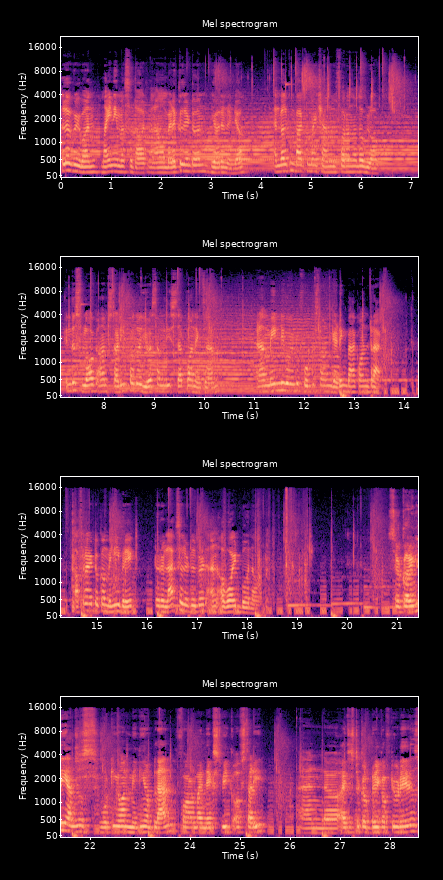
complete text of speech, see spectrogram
Hello everyone, my name is Siddharth and I'm a medical intern here in India and welcome back to my channel for another vlog. In this vlog I'm studying for the USMLE Step 1 exam and I'm mainly going to focus on getting back on track. After I took a mini break to relax a little bit and avoid burnout. So currently I'm just working on making a plan for my next week of study and uh, I just took a break of two days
